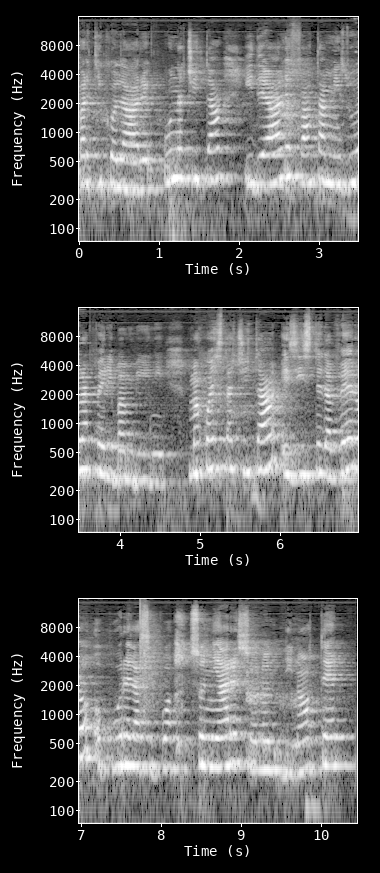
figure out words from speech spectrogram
Particolare, una città ideale fatta a misura per i bambini. Ma questa città esiste davvero oppure la si può sognare solo di notte?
